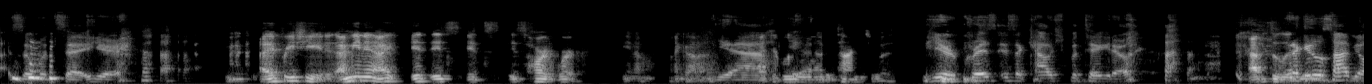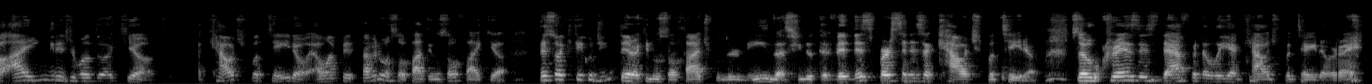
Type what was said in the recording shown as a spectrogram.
Someone said here. I appreciate it. I mean, I it, it's it's it's hard work. You know, I gotta yeah. I really yeah. a lot of time to it. Here, Chris is a couch potato. Absolutely. pra quem não sabe, ó, a Ingrid mandou aqui, ó. A couch potato é uma. Tá vendo o sofá? Tem um sofá aqui, ó. Pessoa que fica o dia inteiro aqui no sofá, tipo, dormindo, assistindo TV. This person is a couch potato. So Chris is definitely a couch potato, right?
